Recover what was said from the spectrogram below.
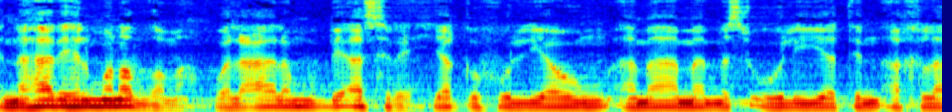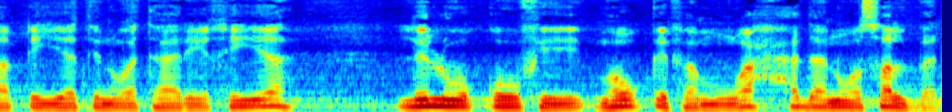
إن هذه المنظمة والعالم بأسره يقف اليوم أمام مسؤولية أخلاقية وتاريخية للوقوف موقفا موحدا وصلبا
